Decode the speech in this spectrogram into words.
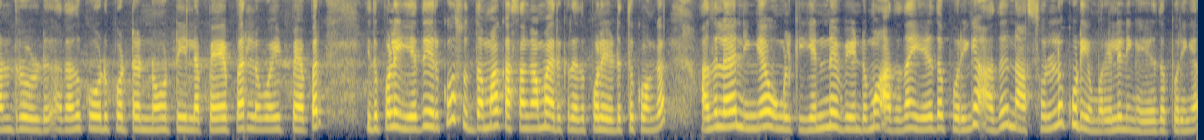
அன்ரூல்டு அதாவது கோடு போட்ட நோட்டு இல்லை பேப்பர் இல்லை ஒயிட் பேப்பர் இது போல் எது இருக்கோ சுத்தமாக கசங்காமல் இருக்கிறது போல் எடுத்துக்கோங்க. அதில் நீங்கள் உங்களுக்கு என்ன வேண்டுமோ அதை தான் எழுத போகிறீங்க அது நான் சொல்லக்கூடிய முறையில் நீங்கள் எழுத போகிறீங்க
